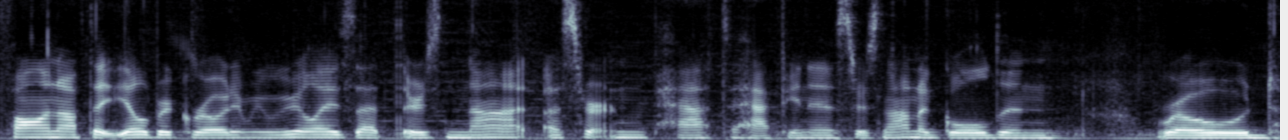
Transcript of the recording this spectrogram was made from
falling off that yellow brick road, and we realize that there's not a certain path to happiness. There's not a golden road.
